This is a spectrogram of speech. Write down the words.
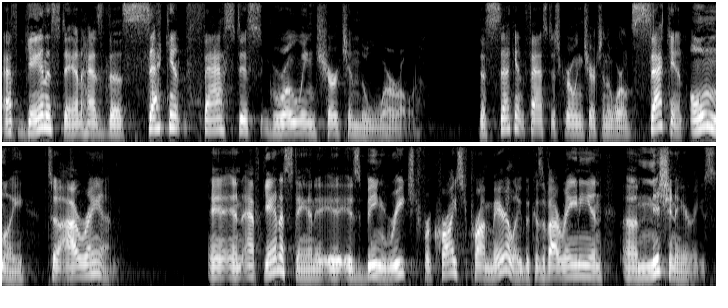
Afghanistan has the second fastest growing church in the world. The second fastest growing church in the world, second only to Iran. And, Afghanistan is being reached for Christ primarily because of Iranian uh, missionaries.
